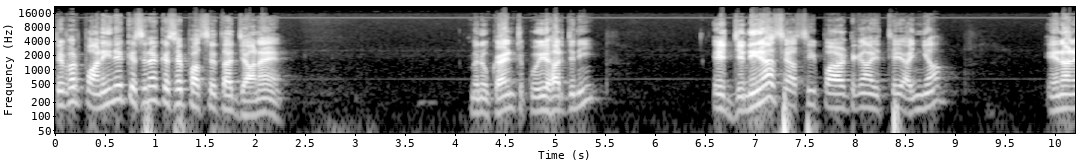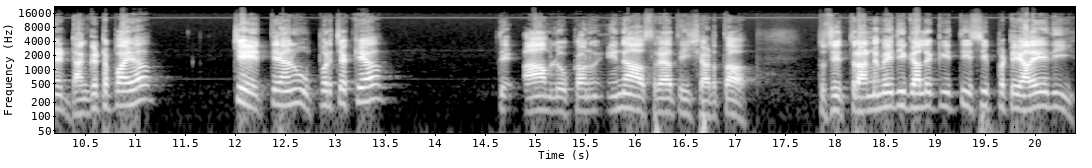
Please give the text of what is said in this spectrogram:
ਤੇ ਫਿਰ ਪਾਣੀ ਨੇ ਕਿਸੇ ਨਾ ਕਿਸੇ ਪਾਸੇ ਤਾਂ ਜਾਣਾ ਹੈ। ਮੈਨੂੰ ਕਹਿਣ 'ਚ ਕੋਈ ਹਰਜ ਨਹੀਂ। ਇਹ ਜਿੰਨੀਆਂ ਸਿਆਸੀ ਪਾਰਟੀਆਂ ਇੱਥੇ ਆਈਆਂ, ਇਹਨਾਂ ਨੇ ਡੰਗ ਟਪਾਇਆ, ਝੇਤਿਆਂ ਨੂੰ ਉੱਪਰ ਚੱਕਿਆ ਤੇ ਆਮ ਲੋਕਾਂ ਨੂੰ ਇਹਨਾਂ ਆਸਰਿਆਂ ਤੇ ਹੀ ਛੱਡਤਾ। ਤੁਸੀਂ 93 ਦੀ ਗੱਲ ਕੀਤੀ ਸੀ, ਪਟਿਆਲੇ ਦੀ।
